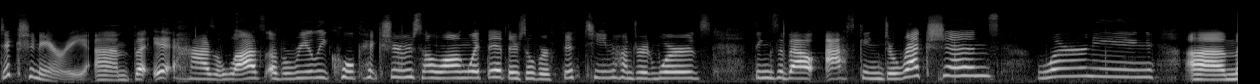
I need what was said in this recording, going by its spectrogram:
dictionary, um, but it has lots of really cool pictures along with it. There's over 1,500 words, things about asking directions, learning, um,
